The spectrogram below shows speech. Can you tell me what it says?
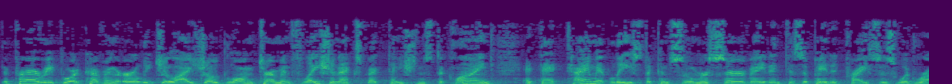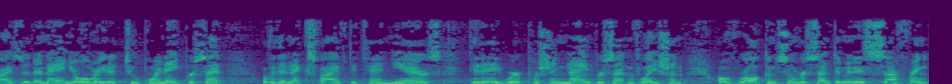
The prior report covering early July showed long-term inflation expectations declined. At that time, at least, the consumer surveyed anticipated prices would rise at an annual rate of 2.8 percent over the next five to ten years. Today, we're pushing 9% inflation. Overall consumer sentiment is suffering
